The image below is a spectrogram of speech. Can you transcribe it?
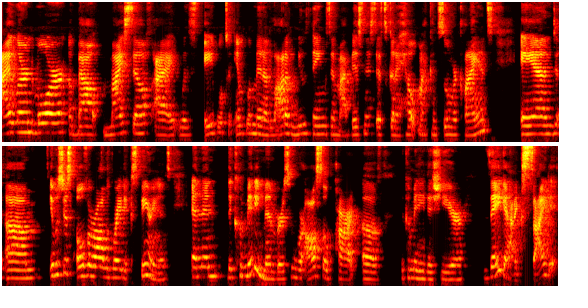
I learned more about myself. I was able to implement a lot of new things in my business that's going to help my consumer clients. And um, it was just overall a great experience. And then the committee members who were also part of the committee this year, they got excited.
